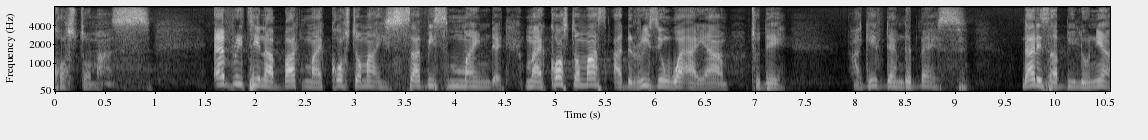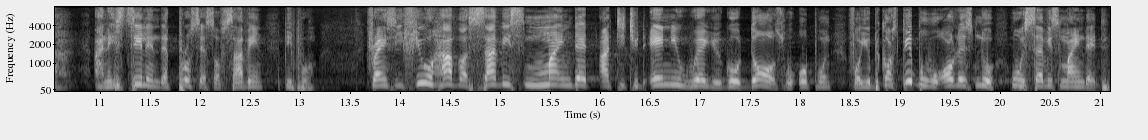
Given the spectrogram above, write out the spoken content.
customers. Everything about my customer is service minded. My customers are the reason why I am today. I give them the best. That is a billionaire, and he's still in the process of serving people. Friends, if you have a service minded attitude, anywhere you go, doors will open for you because people will always know who is service minded.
